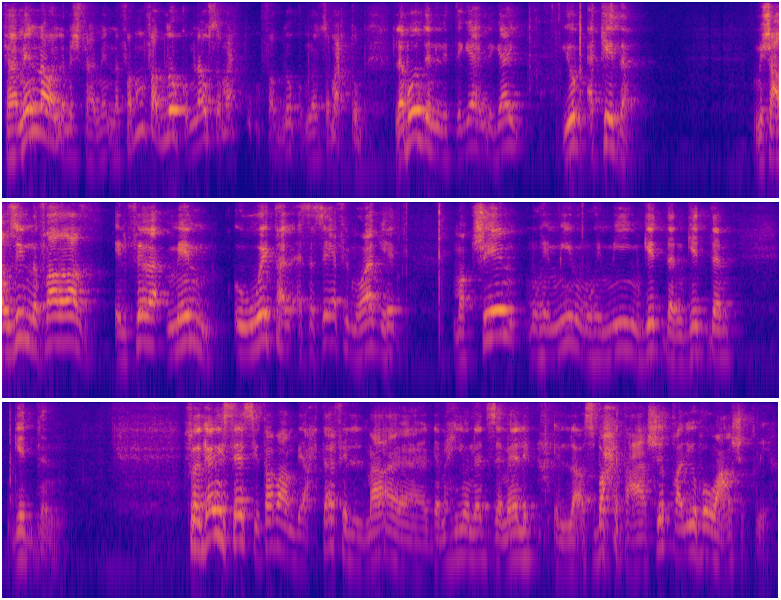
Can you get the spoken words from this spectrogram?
فاهميننا ولا مش فاهميننا فمن فضلكم لو سمحتم من فضلكم لو سمحتم. لابد إن الاتجاه اللي جاي يبقى كده. مش عاوزين نفرغ الفرق من قوتها الأساسية في مواجهة ماتشين مهمين ومهمين جدا جدا جدا. فرجاني ساسي طبعا بيحتفل مع جماهير نادي الزمالك اللي أصبحت عاشقة ليه وهو عاشق ليها.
